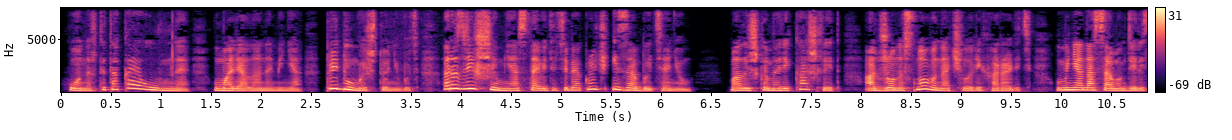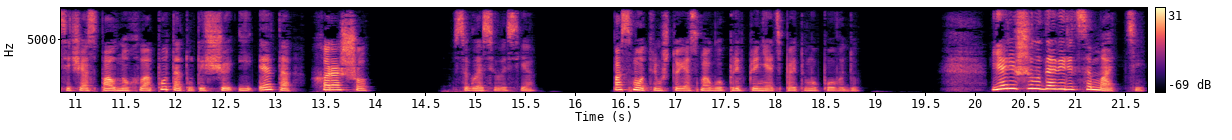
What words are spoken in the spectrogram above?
Хонор, ты такая умная, — умоляла она меня. Придумай что-нибудь. Разреши мне оставить у тебя ключ и забыть о нем. Малышка Мэри кашляет, а Джона снова начала лихорадить. У меня на самом деле сейчас полно хлопот, а тут еще и это. Хорошо, — согласилась я. Посмотрим, что я смогу предпринять по этому поводу. Я решила довериться Матти.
